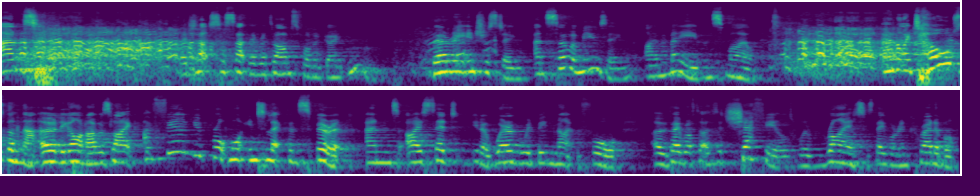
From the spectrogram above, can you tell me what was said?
And they just sat there with their arms folded, going, hmm, very interesting, and so amusing, I may even smile. and I told them that early on. I was like, I feel you've brought more intellect than spirit. And I said, you know, wherever we'd been the night before, oh, they were off. The, I said, Sheffield were riotous, they were incredible.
